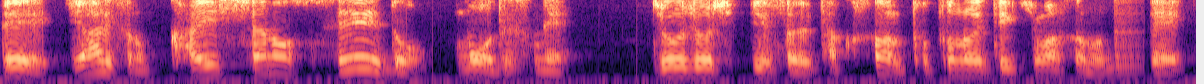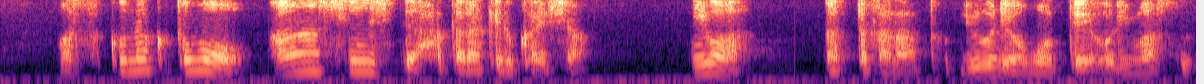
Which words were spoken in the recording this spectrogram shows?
で、やはりその会社の制度もですね、上場審査でたくさん整えていきますので、まあ、少なくとも安心して働ける会社にはなったかなというふうに思っております。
